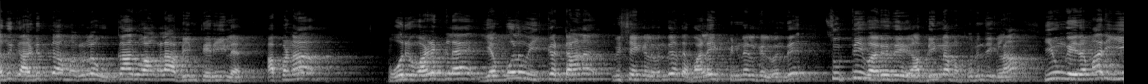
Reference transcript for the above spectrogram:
அதுக்கு அடுத்த அமர்வில் உட்காருவாங்களா அப்படின்னு தெரியல. அப்போனா ஒரு வழக்கில் எவ்வளவு இக்கட்டான விஷயங்கள் வந்து அந்த வலை பின்னல்கள் வந்து சுற்றி வருது அப்படின்னு நம்ம புரிஞ்சுக்கலாம். இவங்க இதை மாதிரி ஈ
